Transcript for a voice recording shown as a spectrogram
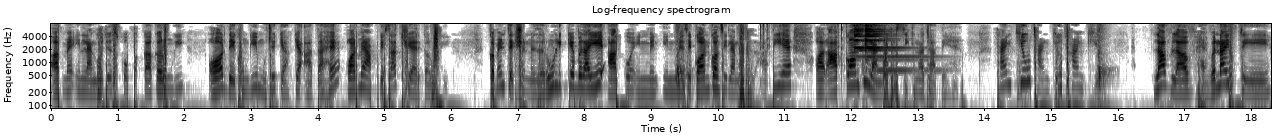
अब मैं इन लैंग्वेजेस को पक्का करूँगी और देखूँगी मुझे क्या क्या आता है और मैं आपके साथ शेयर करूँगी। कमेंट सेक्शन में ज़रूर लिख के बताइए आपको इनमें इनमें से कौन कौन सी लैंग्वेजेस आती है और आप कौन सी लैंग्वेजेस सीखना चाहते हैं। Thank you thank you thank you love love have a nice day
